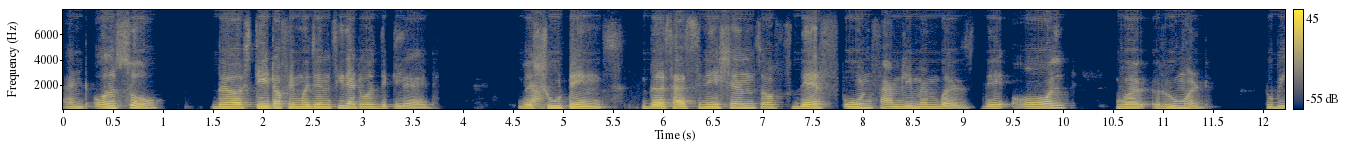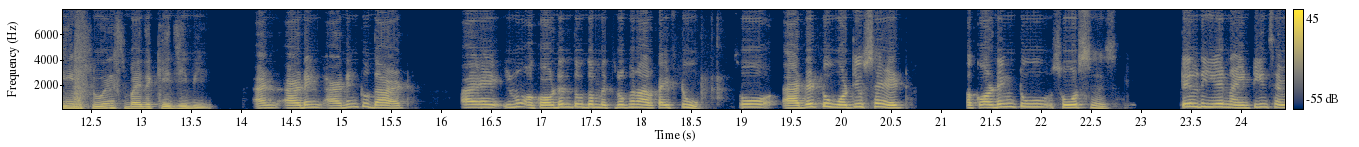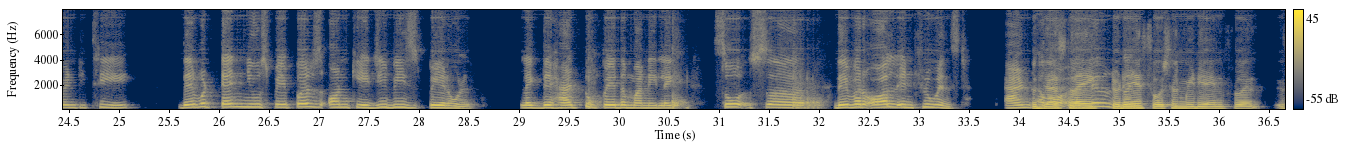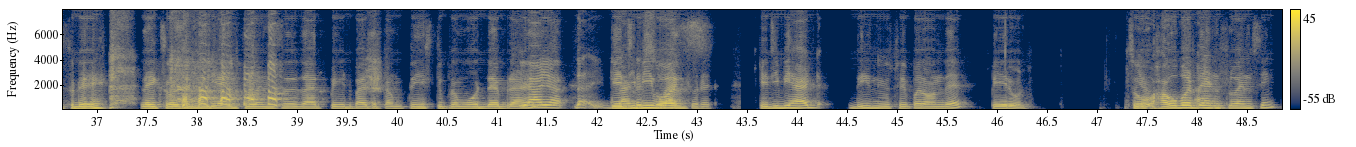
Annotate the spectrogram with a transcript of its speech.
and also the state of emergency that was declared, the Yeah. shootings, the assassinations of their own family members, they all were rumored to be influenced by the KGB. and adding adding to that, I you know according to the Mitrokhin archive too. So added to what you said, according to sources, till the year 1973, there were 10 newspapers on KGB's payroll. Like they had to pay the money. Like so, so they were all influenced. And So just like today's social media influence today like social media influencers are paid by the companies to promote their brand yeah, yeah, that, that KGB is so was accurate. KGB had these newspaper on their payroll so Yeah, how were they and- influencing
